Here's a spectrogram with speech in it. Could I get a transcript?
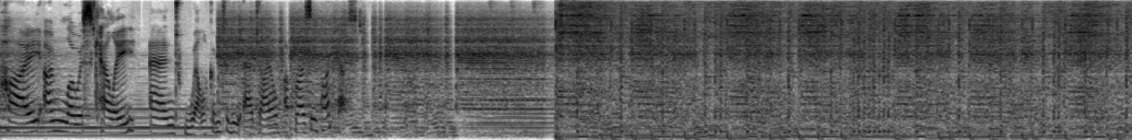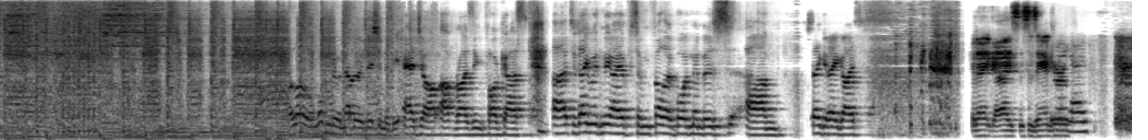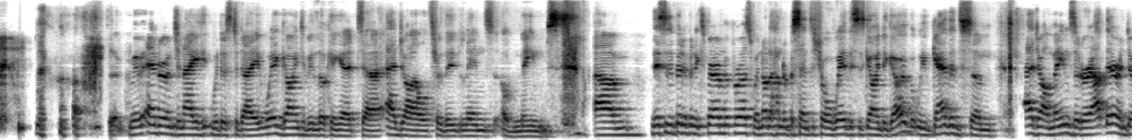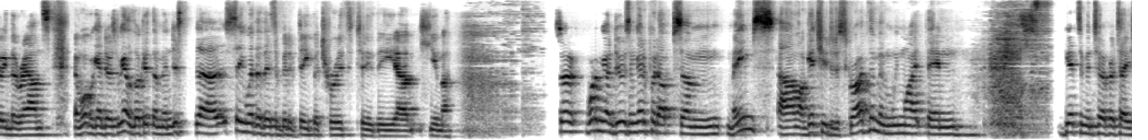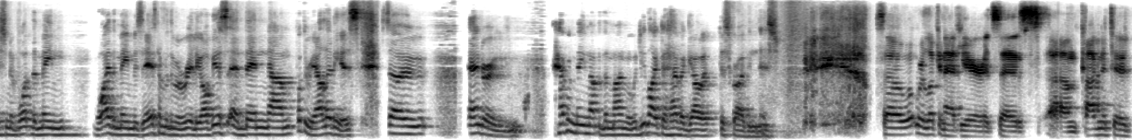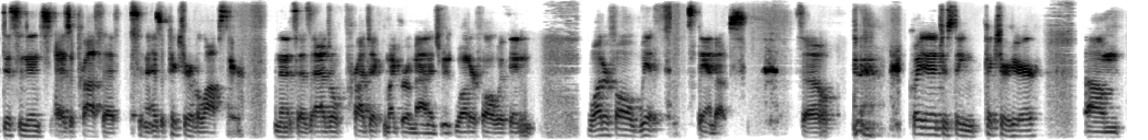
Hi, I'm Lois Kelly, and welcome to the Agile Uprising podcast. To another edition of the Agile Uprising podcast. Uh, today with me, I have some fellow board members. Um, say good day, guys. Good day, guys. This is Andrew. Hey, guys. We Andrew and Janae with us today. We're going to be looking at uh, Agile through the lens of memes. Um, this is a bit of an experiment for us. We're not 100% sure where this is going to go, but we've gathered some Agile memes that are out there and doing the rounds. And what we're going to do is we're going to look at them and just uh, see whether there's a bit of deeper truth to the um, humor. So what I'm going to do is I'm going to put up some memes. Um, I'll get you to describe them, and we might then get some interpretation of what the meme, why the meme is there. Some of them are really obvious, and then um, what the reality is. So, Andrew, have a meme up at the moment. Would you like to have a go at describing this? So, what we're looking at here, it says um, cognitive dissonance as a process, and it has a picture of a lobster. And then it says agile project micromanagement, waterfall within waterfall with stand ups. So, quite an interesting picture here. Um,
